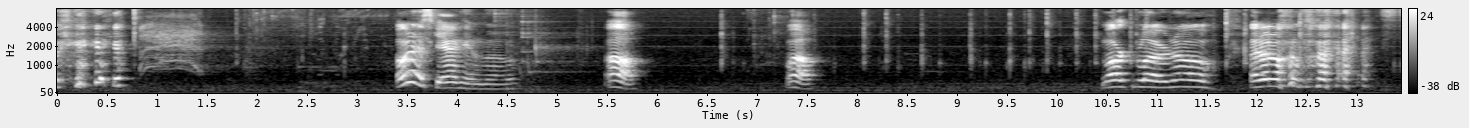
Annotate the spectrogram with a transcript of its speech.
Okay. I want to scan him, though. Oh. Wow. Markiplier, no. I don't know glass.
